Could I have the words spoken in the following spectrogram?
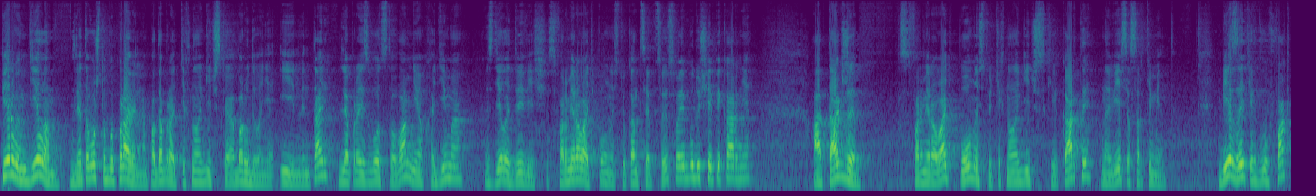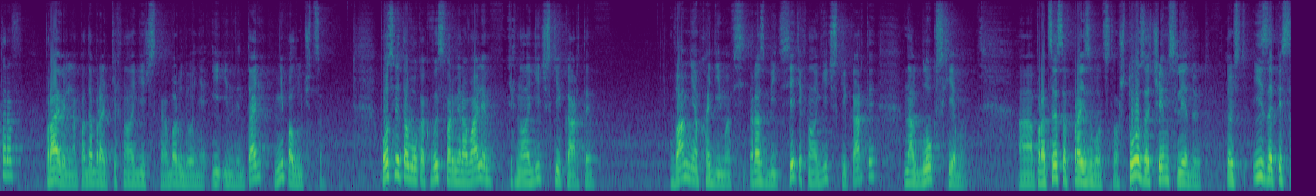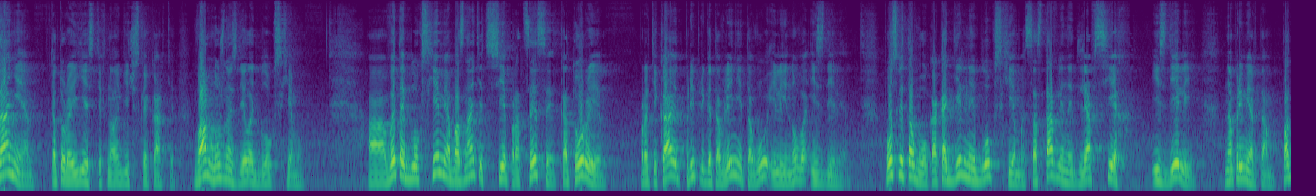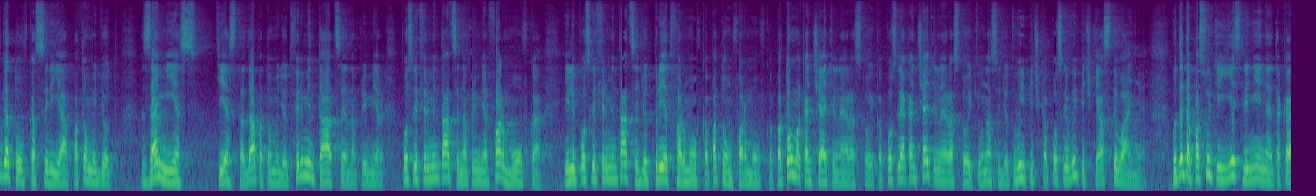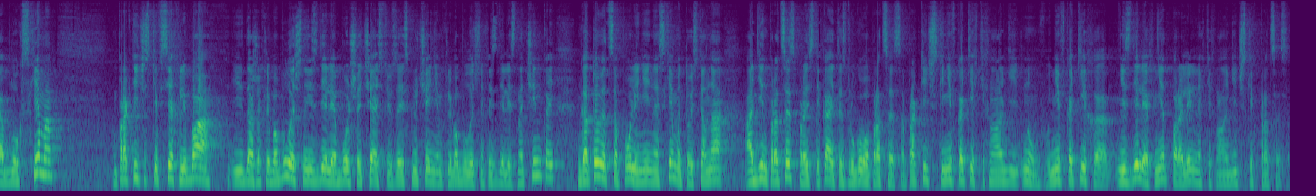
первым делом, для того, чтобы правильно подобрать технологическое оборудование и инвентарь для производства, вам необходимо сделать две вещи. Сформировать полностью концепцию своей будущей пекарни, а также сформировать полностью технологические карты на весь ассортимент. Без этих двух факторов правильно подобрать технологическое оборудование и инвентарь не получится. После того, как вы сформировали технологические карты, вам необходимо разбить все технологические карты на блок схемы а, процессов производства. Что зачем следует. То есть из описания, которое есть в технологической карте, вам нужно сделать блок схему. А, в этой блок схеме обозначить все процессы, которые протекают при приготовлении того или иного изделия. После того, как отдельные блок схемы составлены для всех изделий, например, там подготовка сырья, потом идет замес, теста, да, потом идет ферментация, например. После ферментации, например, формовка. Или после ферментации идет предформовка, потом формовка, потом окончательная расстойка. После окончательной расстойки у нас идет выпечка, после выпечки остывание. Вот это по сути и есть линейная такая блок-схема, практически все хлеба и даже хлебобулочные изделия большей частью, за исключением хлебобулочных изделий с начинкой, готовятся по линейной схеме, то есть она один процесс проистекает из другого процесса. Практически ни в каких технологий, ну, ни в каких э, изделиях нет параллельных технологических процессов.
